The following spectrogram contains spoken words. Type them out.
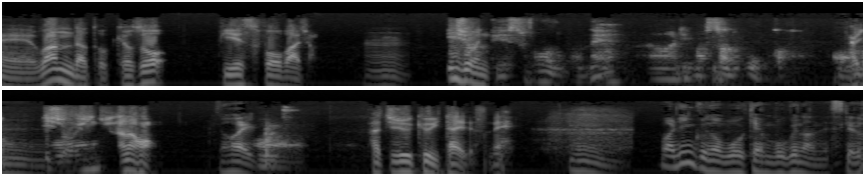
えー、ワンダと巨像 PS4 バージョン。うん。以上に、PS4 のね、あリマスターの方か。はいうん以上47本、はい。あ89位タイですね。うん。まあ、リンクの冒険僕なんですけど。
